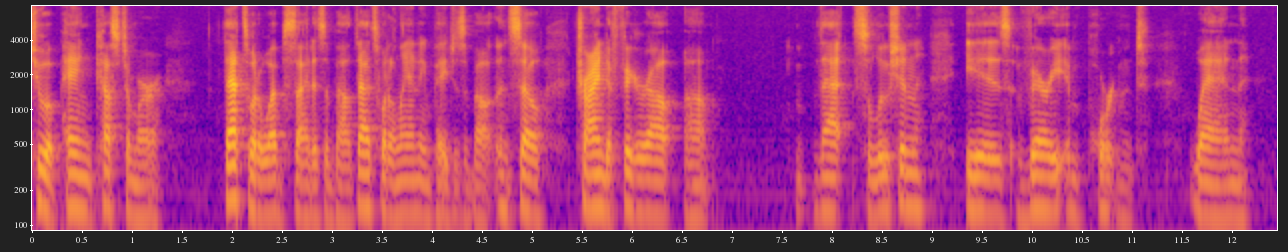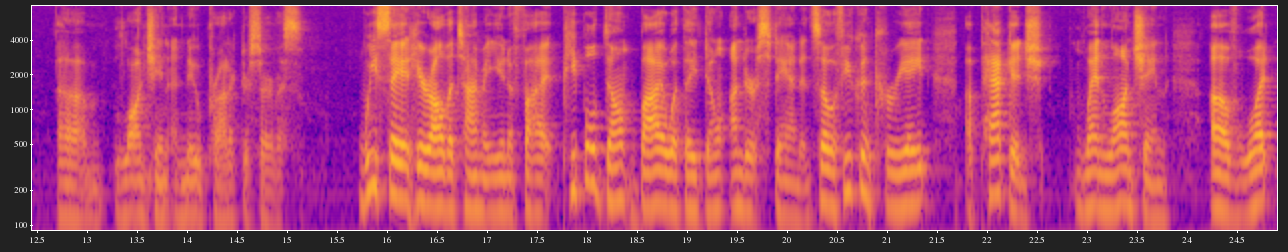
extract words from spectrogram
to a paying customer that's what a website is about. That's what a landing page is about. And so trying to figure out um, that solution is very important when um, launching a new product or service. We say it here all the time at Unify people don't buy what they don't understand. And so if you can create a package when launching of what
